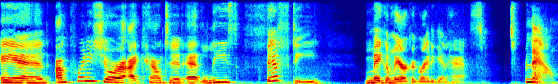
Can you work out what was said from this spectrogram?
and I'm pretty sure I counted at least 50 Make America Great Again hats. Now,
